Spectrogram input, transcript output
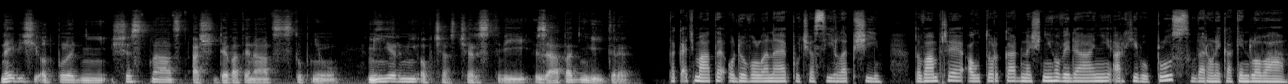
nejvyšší odpolední 16 až 19 stupňů. Mírný občas čerstvý západní vítr. Tak ať máte o dovolené počasí lepší. To vám přeje autorka dnešního vydání Archivu Plus Veronika Kindlová.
